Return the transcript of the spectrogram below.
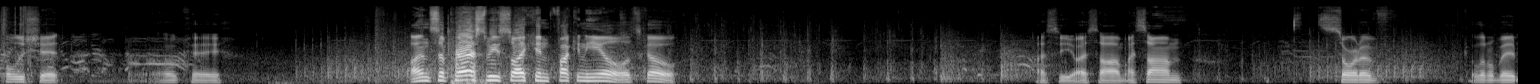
Holy shit. Okay. Unsuppress me so I can fucking heal. Let's go. I see you. I saw him. I saw him. Sort of. A little bit.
